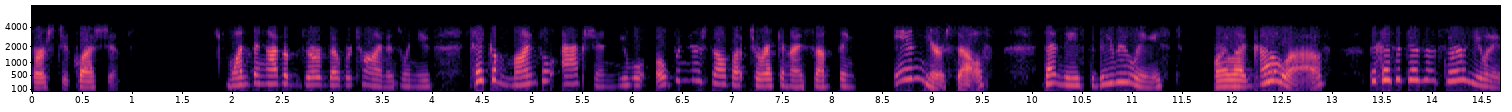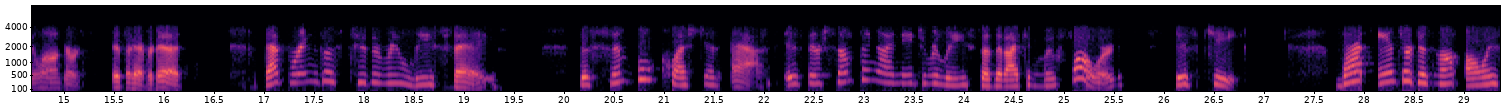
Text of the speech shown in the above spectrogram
first two questions. One thing I've observed over time is when you take a mindful action, you will open yourself up to recognize something in yourself that needs to be released or let go of because it doesn't serve you any longer, if it ever did. That brings us to the release phase. The simple question asked, is there something I need to release so that I can move forward, is key. That answer does not always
